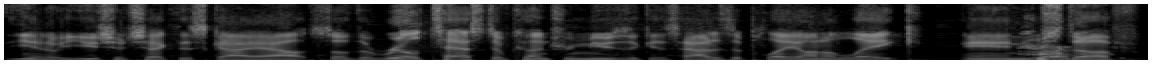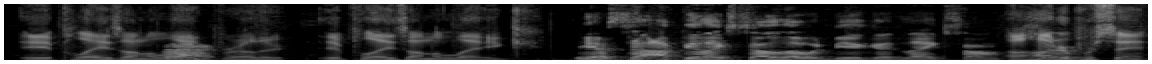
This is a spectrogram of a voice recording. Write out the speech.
you know, you should check this guy out. So the real test of country music is how does it play on a lake, and your stuff it plays on a lake, brother. It plays on a lake. Yeah, so I feel like Solo would be a good lake song. A hundred percent.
